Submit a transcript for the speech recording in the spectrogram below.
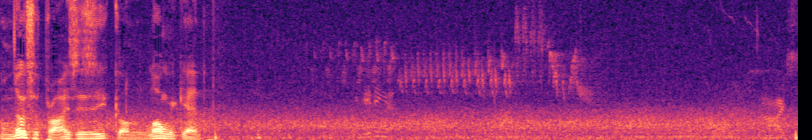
And no surprise is he'd gone long again. Hitting it. Nice.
